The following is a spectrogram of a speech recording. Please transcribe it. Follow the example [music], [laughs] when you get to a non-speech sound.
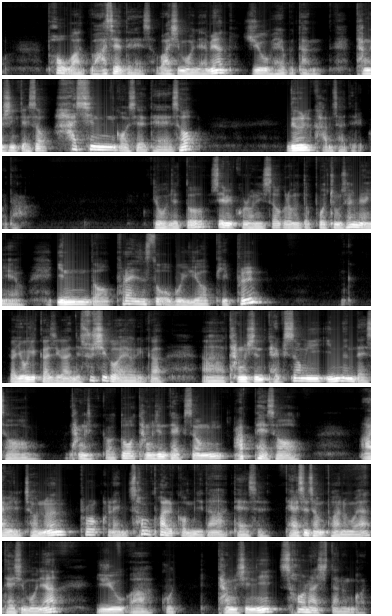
for what what에 대해서 what이 뭐냐면 you have done 당신께서 하신 것에 대해서 늘 감사드릴 거다. 그리고 이제 또 세미콜론이 있어 그러면 또 보충 설명이에요. In the presence of your people 그러니까 여기까지가 이제 수식어예요. 그러니까 아, 당신 백성이 있는 데서 당신 또 당신 백성 앞에서 I will 저는 proclaim 선포할 겁니다. 대을 대을 선포하는 거야. 대신 뭐냐? You are good. 당신이 선하시다는 것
